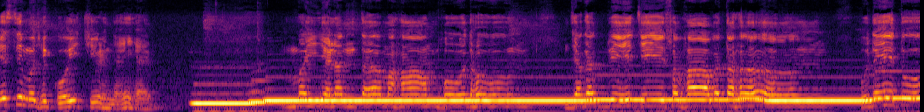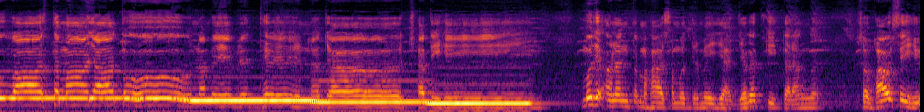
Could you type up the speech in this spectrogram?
इससे मुझे कोई चीड़ नहीं है। मय्यनंत महाम्भोधो जगद्वेचे स्वभावतः। उदय तो वास्तमाया तो न मे वृद्धि न क्षति। मुझ अनंत महासमुद्र में यह जगत की तरंग स्वभाव से ही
